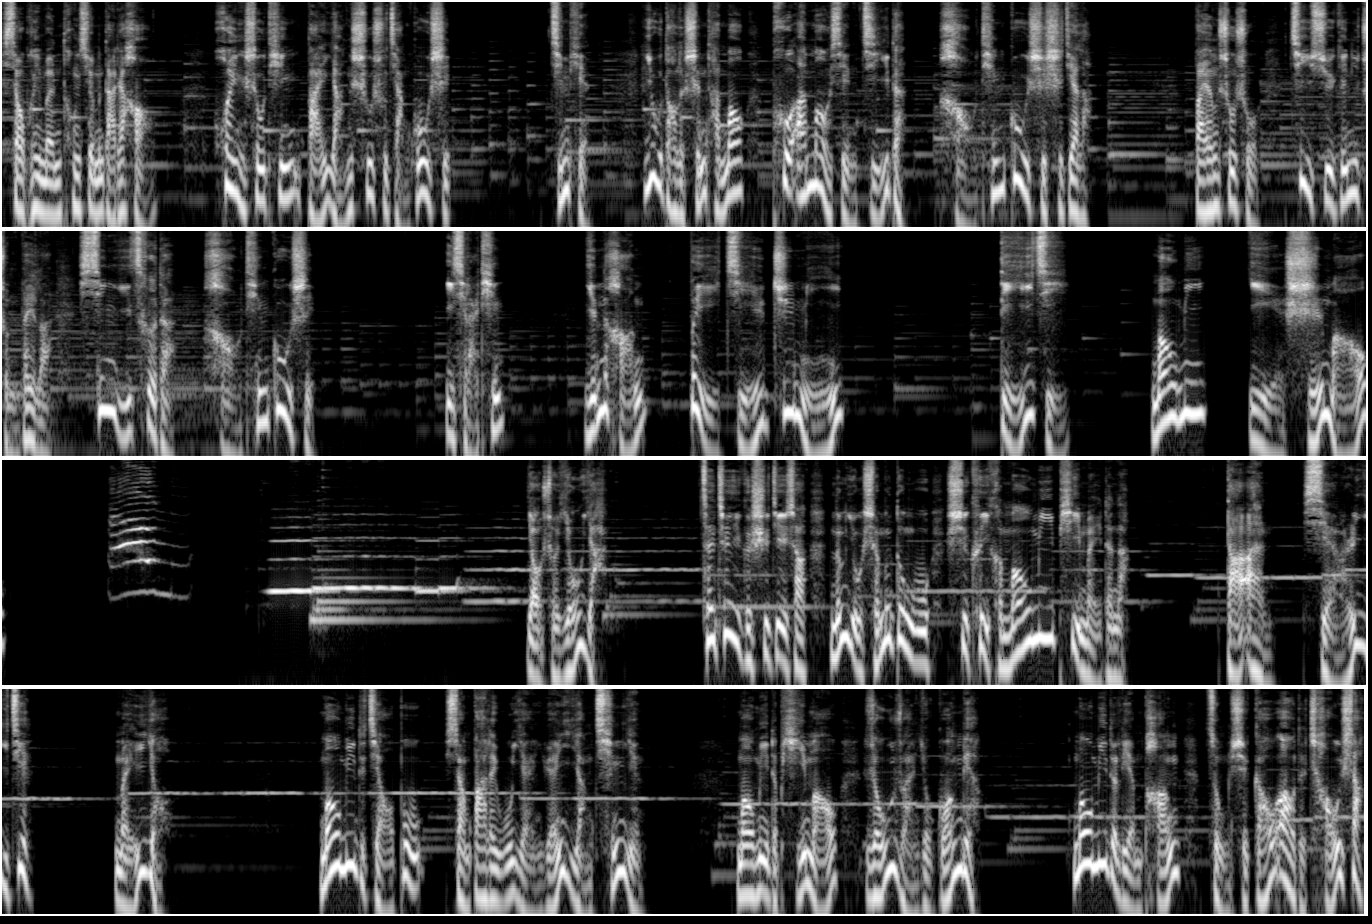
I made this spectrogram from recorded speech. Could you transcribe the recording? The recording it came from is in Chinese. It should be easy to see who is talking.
Speaker 1: 小朋友们、同学们，大家好，欢迎收听白羊叔叔讲故事。今天又到了神探猫破案冒险集的好听故事时间了。白羊叔叔继续给你准备了新一册的好听故事，一起来听《银行被劫之谜》第一集：猫咪也时髦。要说优雅，在这个世界上能有什么动物是可以和猫咪媲美的呢？答案显而易见，没有。猫咪的脚步像芭蕾舞演员一样轻盈，猫咪的皮毛柔软又光亮，猫咪的脸庞总是高傲的朝上，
